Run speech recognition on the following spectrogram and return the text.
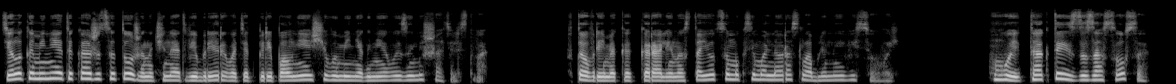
Тело каменеет и, кажется, тоже начинает вибрировать от переполняющего меня гнева и замешательства. в то время как Каролина остается максимально расслабленной и веселой. «Ой, так ты из-за засоса?»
